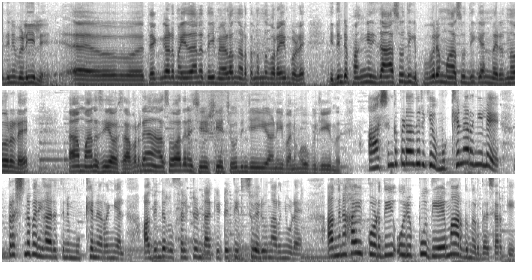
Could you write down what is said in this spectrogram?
ഇതിന് വെളിയിൽ തെങ്കാട് മൈതാനത്ത് ഈ മേളം നടത്തണമെന്ന് പറയുമ്പോൾ ഇതിന്റെ ഭംഗി ഇത് ആസ്വദിക്കുക പൂരം ആസ്വദിക്കാൻ വരുന്നവരുടെ ആ മാനസികാവസ്ഥ അവരുടെ ആസ്വാദന ശേഷിയെ ചോദ്യം ചെയ്യുകയാണ് ഈ വനംവകുപ്പ് ചെയ്യുന്നത്. ആശങ്കപ്പെടാതിരിക്കൂ. മുഖ്യൻ ഇറങ്ങിയില്ലേ പ്രശ്നപരിഹാരത്തിന് മുഖ്യൻ ഇറങ്ങിയാൽ അതിന്റെ റിസൾട്ട് ഉണ്ടാക്കിയിട്ട് തിരിച്ചു വരുമെന്ന് അറിഞ്ഞൂടെ? അങ്ങനെ ഹൈക്കോടതി ഒരു പുതിയ മാർഗനിർദ്ദേശം ഇറക്കി.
